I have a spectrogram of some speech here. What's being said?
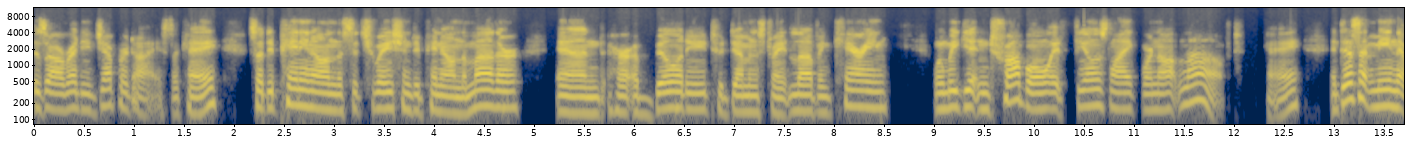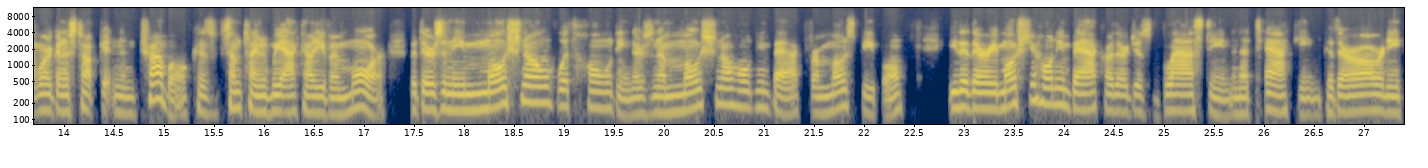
is already jeopardized. Okay. So depending on the situation, depending on the mother and her ability to demonstrate love and caring, when we get in trouble, it feels like we're not loved. Okay. It doesn't mean that we're going to stop getting in trouble because sometimes we act out even more, but there's an emotional withholding. There's an emotional holding back for most people either they're emotionally holding back or they're just blasting and attacking because they're already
